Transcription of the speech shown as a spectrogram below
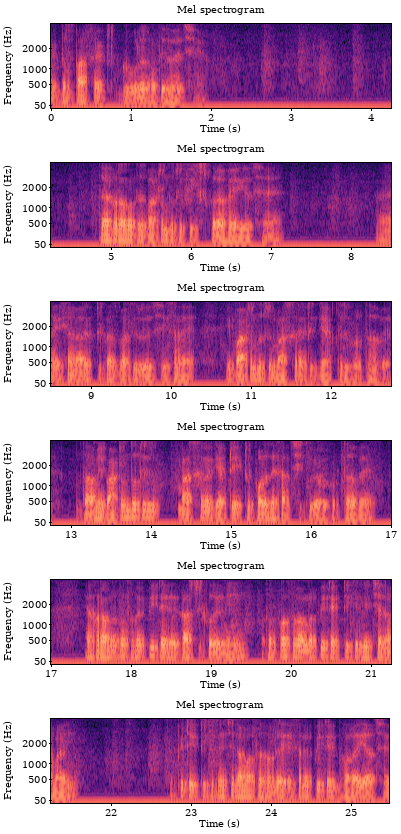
একদম পারফেক্ট গুগলের মতোই হয়েছে। তো এখন আমাদের বাটন দুটি ফিক্সড করা হয়ে গেছে। এখানে আরেকটি কাজ বাকি রয়েছে। এখানে এই বাটন দুটির মাঝখানে একটি গ্যাপ তৈরি করতে হবে। তো আমি বাটন দুটির মাঝখানে গ্যাপটি একটু পরে দেখাচ্ছি, কীভাবে করতে হবে। এখন আমরা প্রথমে পিটেকের কাজটি করে নিই। তো প্রথমে আমরা পিটেকটিকে নিচে নামাই। পিটেকটিকে নিচে নামাতে হলে এখানে পিটেক ধরাই আছে।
